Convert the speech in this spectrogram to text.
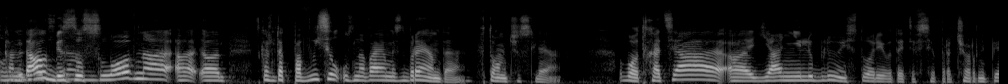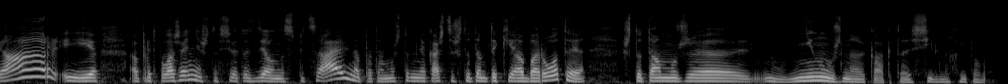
Он скандал, безусловно, а, а, скажем так, повысил узнаваемость бренда в том числе. Вот, хотя э, я не люблю истории вот эти все про черный пиар и э, предположение, что все это сделано специально, потому что мне кажется, что там такие обороты, что там уже ну, не нужно как-то сильно хайповать.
